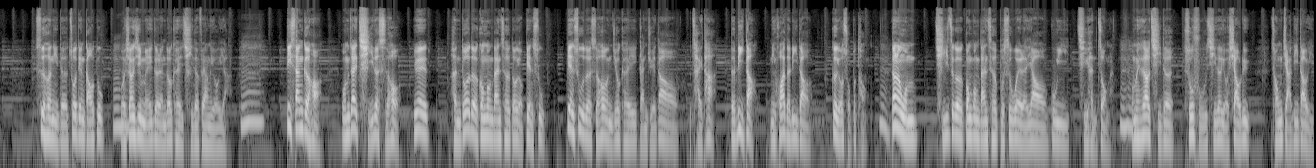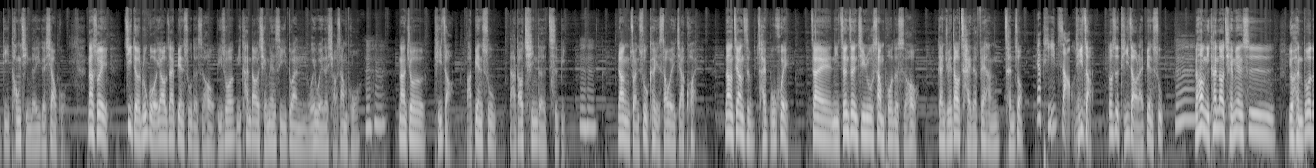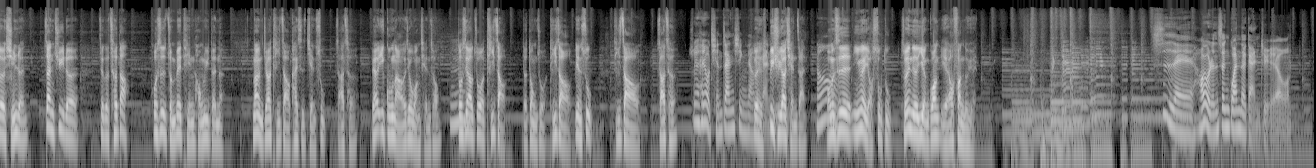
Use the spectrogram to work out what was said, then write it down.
适合你的坐垫高度，嗯、我相信每一个人都可以骑得非常优雅。嗯，第三个哈，我们在骑的时候，因为很多的公共单车都有变速，变速的时候你就可以感觉到踩踏的力道，你花的力道。各有所不同。嗯，当然我们骑这个公共单车不是为了要故意骑很重啊，嗯，我们是要骑的舒服，骑的有效率，从甲地到乙地通勤的一个效果。那所以记得，如果要在变速的时候，比如说你看到前面是一段微微的小上坡，嗯哼，那就提早把变速打到轻的齿比，嗯哼，让转速可以稍微加快，让这样子才不会在你真正进入上坡的时候感觉到踩的非常沉重。要提早，提早都是提早来变速，嗯，然后你看到前面是有很多的行人占据了这个车道，或是准备停红绿灯了。那你就要提早开始减速刹车，不要一股脑儿就往前冲，嗯、都是要做提早的动作，提早变速，提早刹车，所以很有前瞻性这样。对，必须要前瞻。哦、我们是因为有速度，所以你的眼光也要放得远。是哎、欸，好有人生观的感觉哦。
